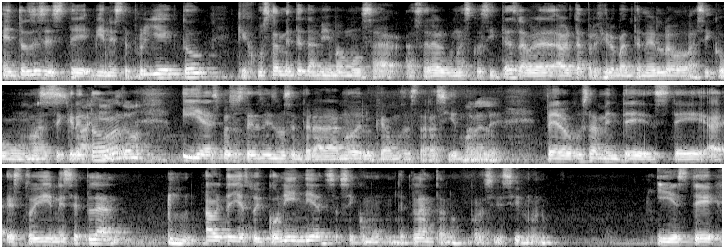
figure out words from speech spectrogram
Entonces, este, viene este proyecto que justamente también vamos a hacer algunas cositas. La verdad, ahorita prefiero mantenerlo así como más, bajito. Y después ustedes mismos se enterarán, ¿no? De lo que vamos a estar haciendo. Pero justamente este, estoy en ese plan. ahorita ya estoy con Indians, así como de planta, ¿no? Por así decirlo, ¿no? Y este,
